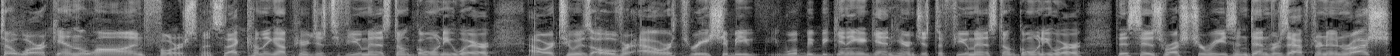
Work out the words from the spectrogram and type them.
to work in law enforcement. So that coming up here in just a few minutes. Don't go anywhere. Hour two is over. Hour three should be will be beginning again here in just a few minutes. Don't go anywhere. This is Rush to Reason, Denver's afternoon rush,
